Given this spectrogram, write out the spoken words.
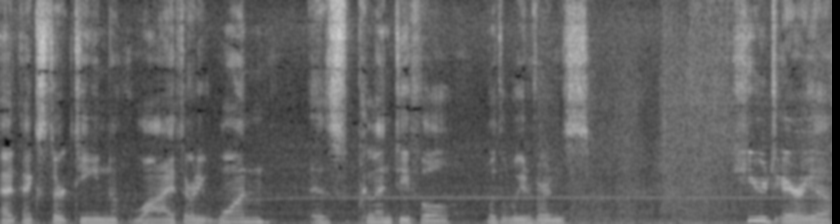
at X13Y31 is plentiful with wyverns. Huge area,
